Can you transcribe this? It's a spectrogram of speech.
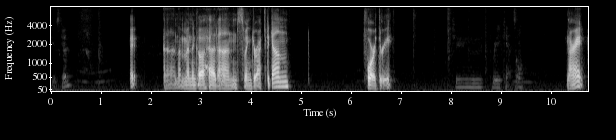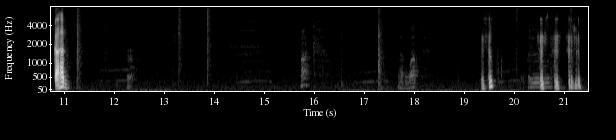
Two's good. Okay. And I'm going to go ahead and swing direct again. 4 3. Two, three, cancel. All right, go ahead. Fuck. Level up. Mhm.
